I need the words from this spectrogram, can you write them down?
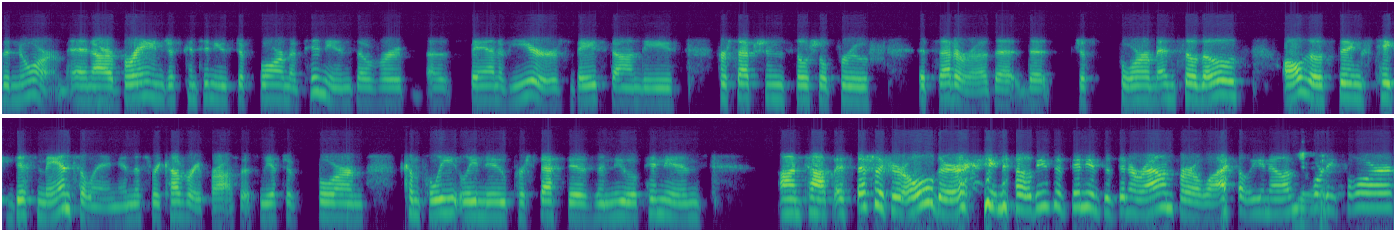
the norm. And our brain just continues to form opinions over a span of years based on these perceptions, social proof, et cetera, that, that just form. And so those, all those things take dismantling in this recovery process. We have to form completely new perspectives and new opinions on top, especially if you're older, you know, these opinions have been around for a while. You know, I'm Yeah. 44.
